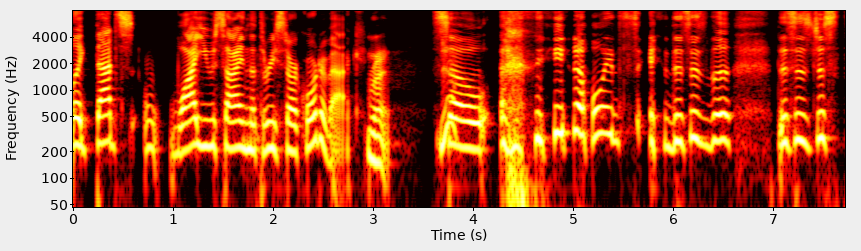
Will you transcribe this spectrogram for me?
Like that's why you signed the three star quarterback. Right. So you know it's this is the this is just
